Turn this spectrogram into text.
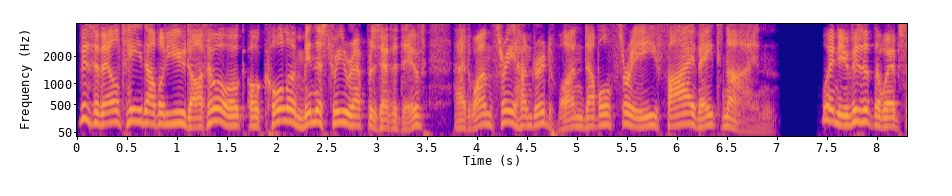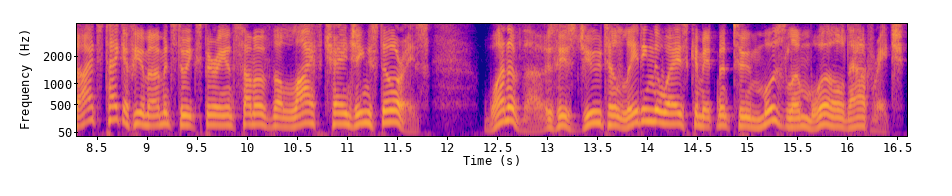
Visit ltw.org or call a ministry representative at 1300 133 589. When you visit the website, take a few moments to experience some of the life changing stories. One of those is due to Leading the Way's commitment to Muslim world outreach.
